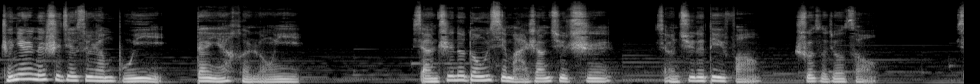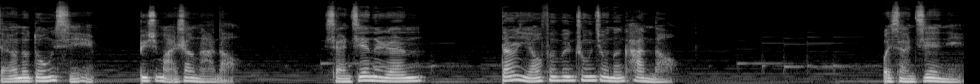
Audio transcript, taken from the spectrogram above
成年人的世界虽然不易，但也很容易。想吃的东西马上去吃，想去的地方说走就走，想要的东西必须马上拿到，想见的人当然也要分分钟就能看到。我想见你，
